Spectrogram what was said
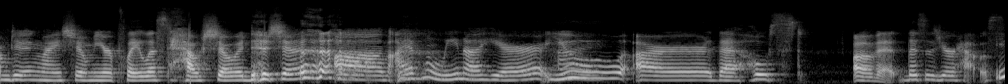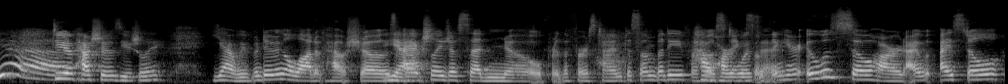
I'm doing my show me your playlist house show edition. um, I have Melina here. You are the host of it. This is your house. Yeah. Do you have house shows usually? Yeah, we've been doing a lot of house shows. Yeah. I actually just said no for the first time to somebody for How hosting something it? here. It was so hard. I, I still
